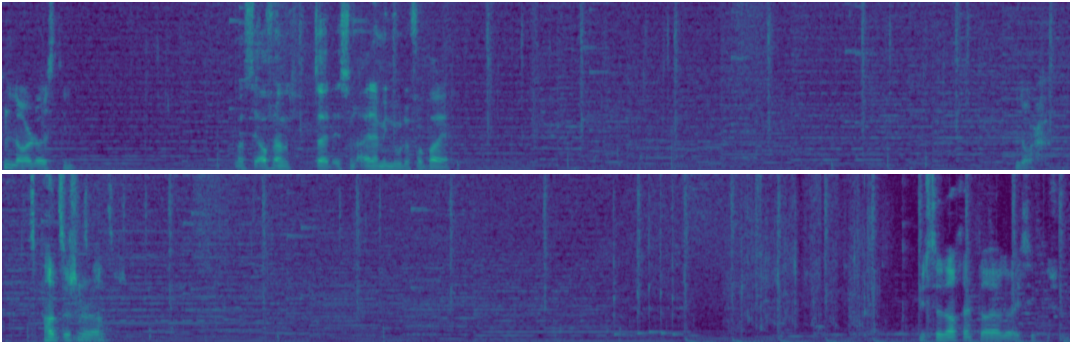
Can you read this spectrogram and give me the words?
Lord, die. Was die Aufnahmezeit ist in einer Minute vorbei. Lord. Das baut so schnell. Da recht? Da, ja, ich sehe dich schon.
